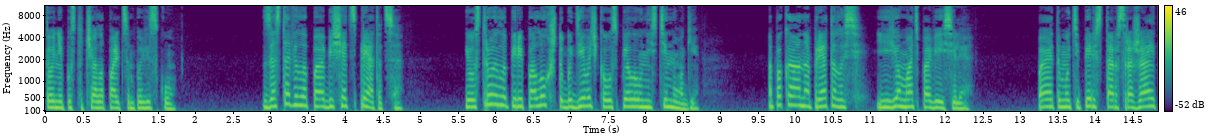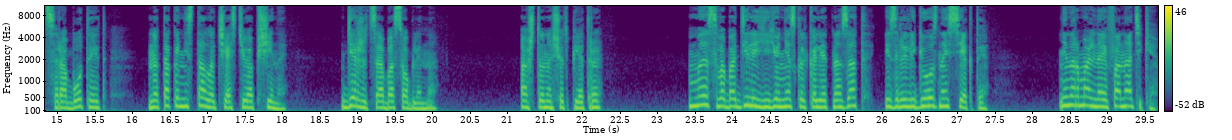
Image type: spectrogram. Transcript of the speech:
Тони постучала пальцем по виску. Заставила пообещать спрятаться и устроила переполох, чтобы девочка успела унести ноги. А пока она пряталась, ее мать повесили. Поэтому теперь Стар сражается, работает, но так и не стала частью общины. Держится обособленно. А что насчет Петры? Мы освободили ее несколько лет назад из религиозной секты. Ненормальные фанатики,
